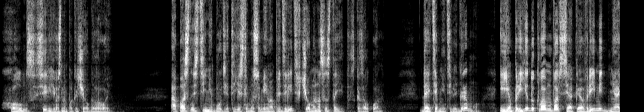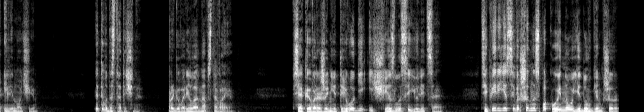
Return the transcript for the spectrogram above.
Холмс серьезно покачал головой. «Опасности не будет, если мы сумеем определить, в чем она состоит», — сказал он. «Дайте мне телеграмму, и я приеду к вам во всякое время дня или ночи. Этого достаточно, проговорила она, вставая. Всякое выражение тревоги исчезло с ее лица. Теперь я совершенно спокойно уеду в Гемпшир.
